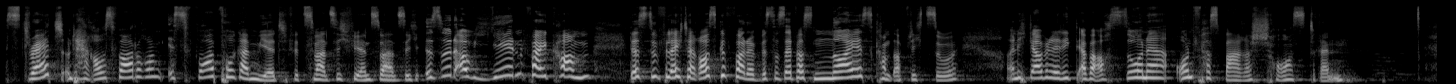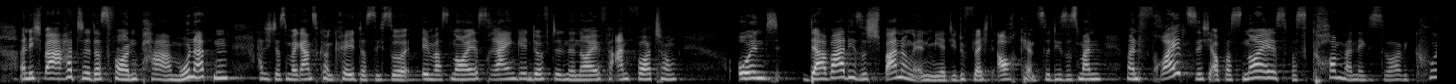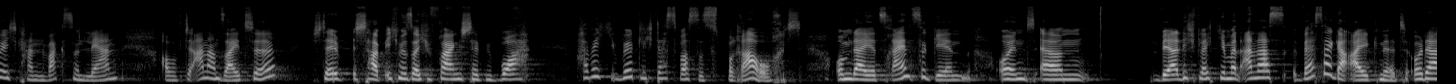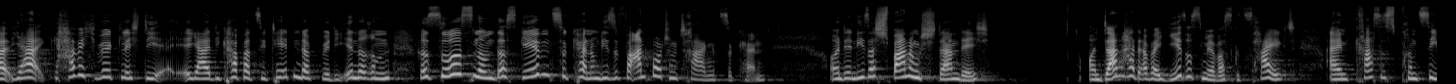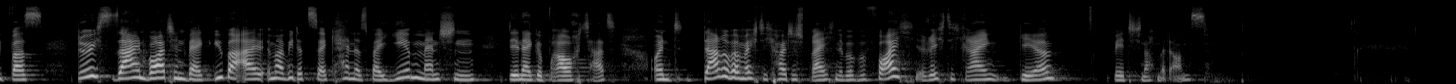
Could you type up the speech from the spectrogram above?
Stretch und Herausforderung ist vorprogrammiert für 2024. Es wird auf jeden Fall kommen, dass du vielleicht herausgefordert bist, dass etwas Neues kommt auf dich zu. Und ich glaube, da liegt aber auch so eine unfassbare Chance drin. Und ich war, hatte das vor ein paar Monaten, hatte ich das mal ganz konkret, dass ich so in was Neues reingehen durfte, in eine neue Verantwortung. Und da war diese Spannung in mir, die du vielleicht auch kennst, so dieses, man, man freut sich auf was Neues, was kommt, man denkt so, wie cool, ich kann wachsen und lernen. Aber auf der anderen Seite habe ich mir solche Fragen gestellt wie, boah, habe ich wirklich das, was es braucht, um da jetzt reinzugehen? Und ähm, werde ich vielleicht jemand anders besser geeignet? Oder ja, habe ich wirklich die, ja, die Kapazitäten dafür, die inneren Ressourcen, um das geben zu können, um diese Verantwortung tragen zu können? Und in dieser Spannung stand ich. Und dann hat aber Jesus mir was gezeigt, ein krasses Prinzip, was durch sein Wort hinweg überall immer wieder zu erkennen ist, bei jedem Menschen, den er gebraucht hat. Und darüber möchte ich heute sprechen. Aber bevor ich richtig reingehe, bete ich noch mit uns.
